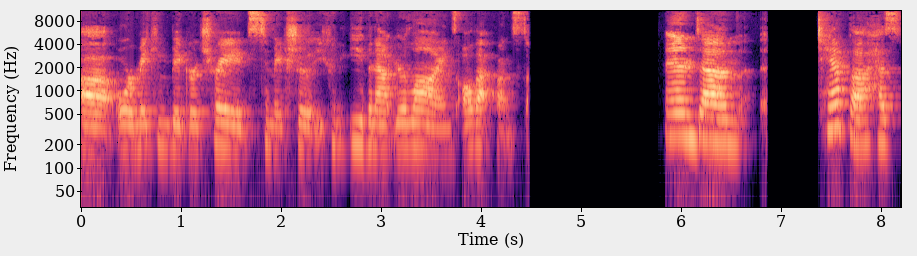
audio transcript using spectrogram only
uh, or making bigger trades to make sure that you can even out your lines, all that fun stuff. And um, Tampa has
